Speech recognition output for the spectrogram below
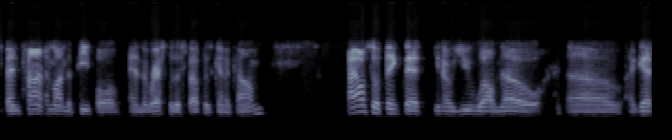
Spend time on the people, and the rest of the stuff is going to come. I also think that, you know, you well know, uh, I guess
